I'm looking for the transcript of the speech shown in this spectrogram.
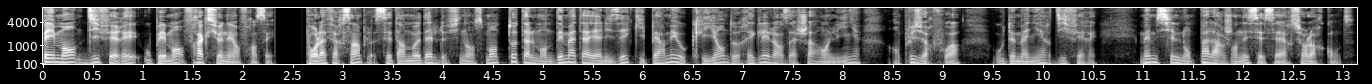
paiement différé ou paiement fractionné en français. Pour la faire simple, c'est un modèle de financement totalement dématérialisé qui permet aux clients de régler leurs achats en ligne en plusieurs fois ou de manière différée, même s'ils n'ont pas l'argent nécessaire sur leur compte.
